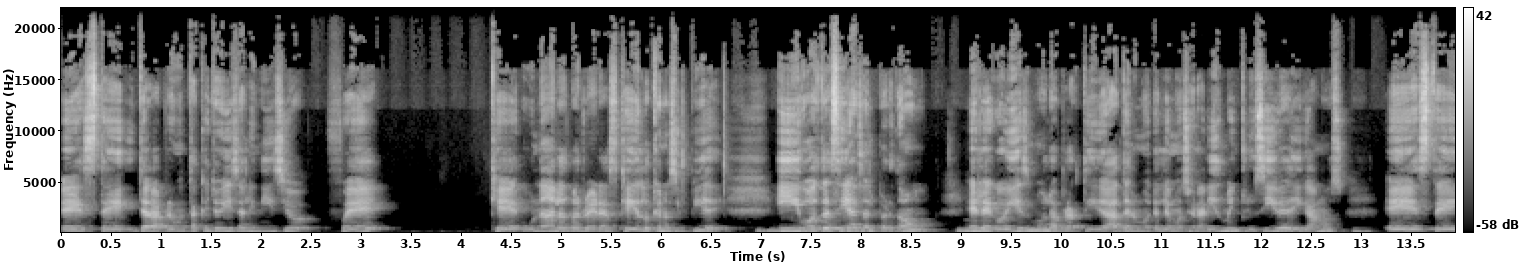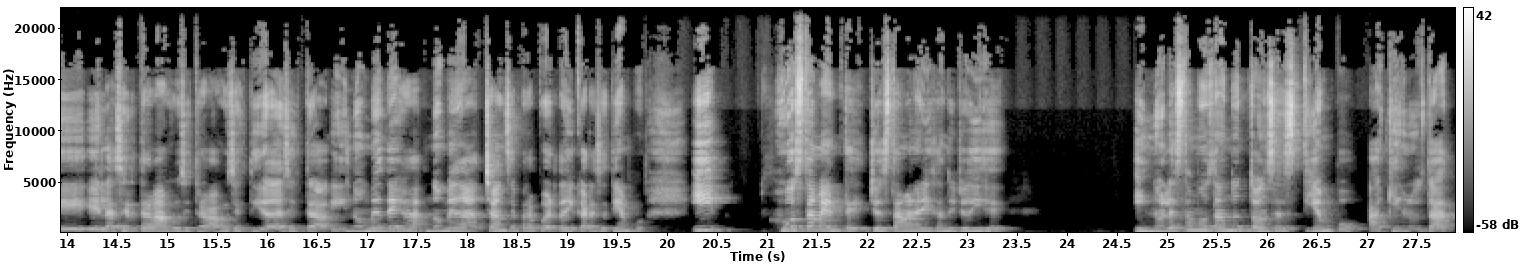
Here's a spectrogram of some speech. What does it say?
este, ya la pregunta que yo hice al inicio fue que una de las barreras, ¿qué es lo que nos impide? Y vos decías el perdón, el egoísmo, la proactividad, el, emocionalismo inclusive, digamos, este, el hacer trabajos y trabajos y actividades y, y, no me deja, no me da chance para poder dedicar ese tiempo. Y justamente yo estaba analizando y yo dije, y no le estamos dando entonces tiempo a quien nos da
